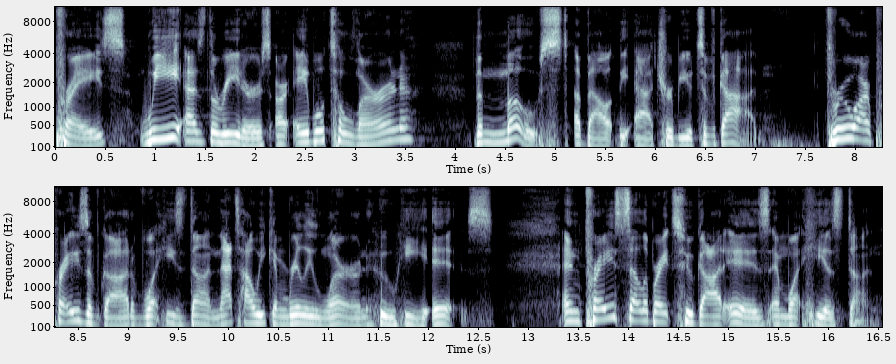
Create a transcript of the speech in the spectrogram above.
praise, we as the readers are able to learn the most about the attributes of God. Through our praise of God, of what He's done, that's how we can really learn who He is. And praise celebrates who God is and what He has done.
